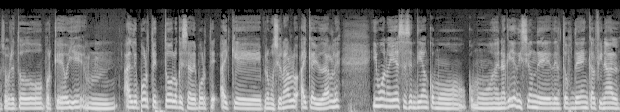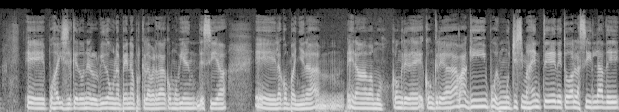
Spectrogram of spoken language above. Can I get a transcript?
sobre todo porque, oye, mm, al deporte, todo lo que sea deporte, hay que promocionarlo, hay que ayudarles. Y bueno, ellas se sentían como, como en aquella edición de, del Top Den que al final eh, pues ahí se quedó en el olvido, una pena, porque la verdad, como bien decía eh, la compañera, mm, era, vamos, congregaba aquí pues muchísima gente de todas las islas, de,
